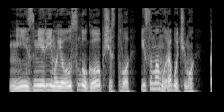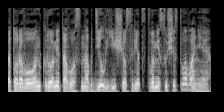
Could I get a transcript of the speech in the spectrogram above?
неизмеримую услугу обществу и самому рабочему, которого он, кроме того, снабдил еще средствами существования?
